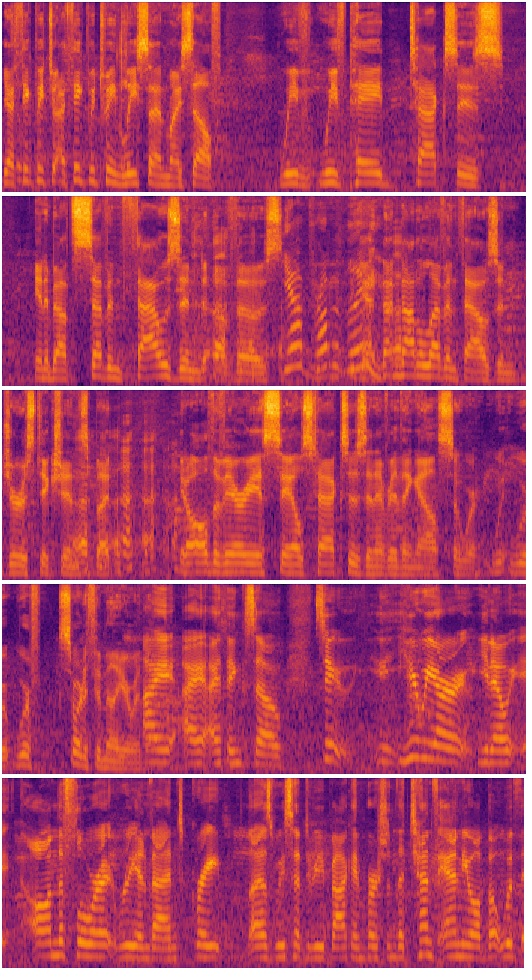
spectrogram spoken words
Yeah, I think, I think between Lisa and myself, We've, we've paid taxes in about 7,000 of those. yeah, probably. Yeah, not, not 11,000 jurisdictions, but you know, all the various sales taxes and everything else, so we're, we're, we're sort of familiar with it. I, I, I, think so. So here we are, you know, on the floor at reInvent, great, as we said, to be back in person, the 10th annual, but with,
